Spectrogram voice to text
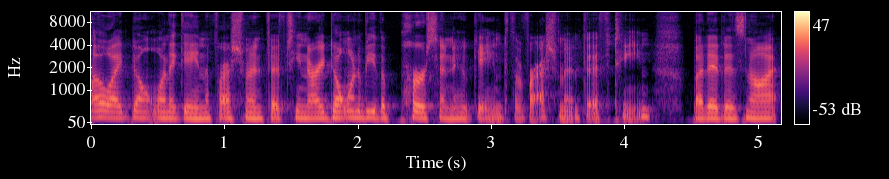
oh, I don't want to gain the freshman 15, or I don't want to be the person who gained the freshman 15. But it is not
